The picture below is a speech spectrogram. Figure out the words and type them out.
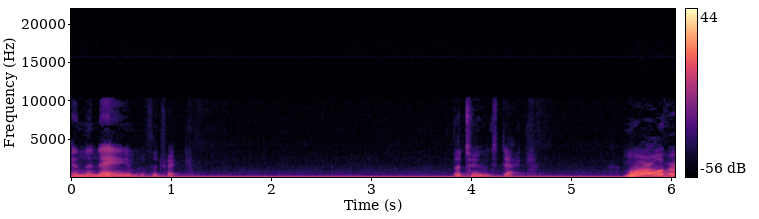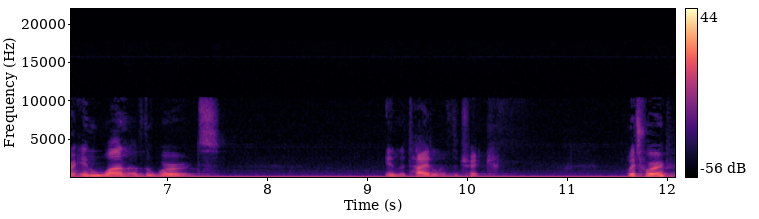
in the name of the trick the tuned deck. Moreover, in one of the words in the title of the trick. Which word?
